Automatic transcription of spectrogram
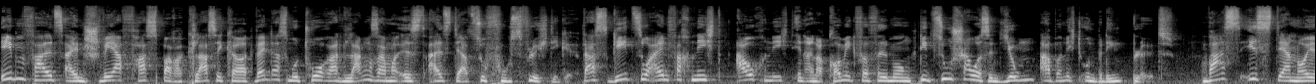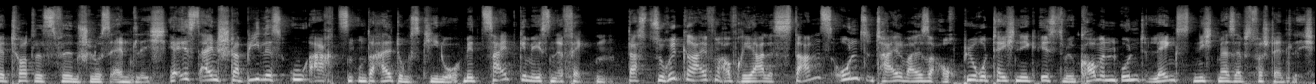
Ebenfalls ein schwer fassbarer Klassiker, wenn das Motorrad langsamer ist als der zu Fuß Flüchtige. Das geht so einfach nicht, auch nicht in einer Comic-Verfilmung. Die Zuschauer sind jung, aber nicht unbedingt blöd. Was ist der neue Turtles-Film schlussendlich? Er ist ein stabiles U18-Unterhaltungskino mit zeitgemäßen Effekten. Das Zurückgreifen auf reale Stunts und teilweise auch Pyrotechnik ist willkommen und längst nicht mehr selbstverständlich.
